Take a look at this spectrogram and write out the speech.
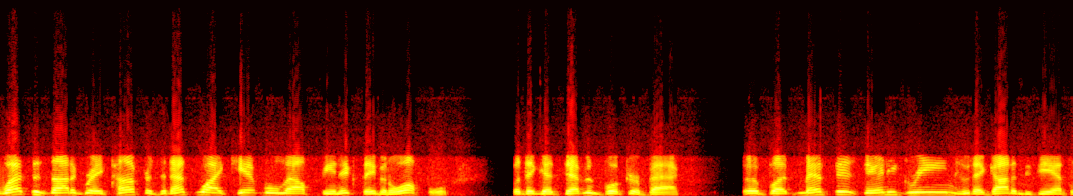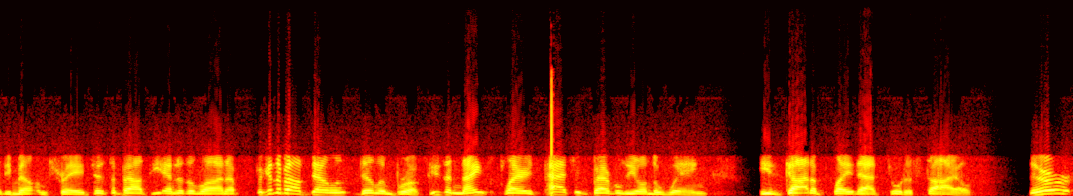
West is not a great conference, and that's why I can't rule out Phoenix. They've been awful, but they get Devin Booker back. Uh, but Memphis, Danny Green, who they got into the Anthony Melton trade, just about the end of the lineup. Forget about Dillon, Brooks. He's a nice player. He's Patrick Beverley on the wing. He's got to play that sort of style. They're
